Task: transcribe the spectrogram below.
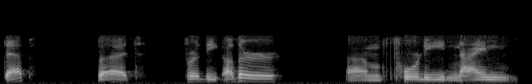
step, but for the other um, 49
